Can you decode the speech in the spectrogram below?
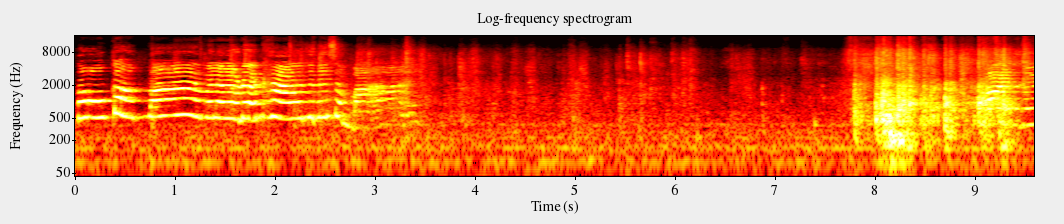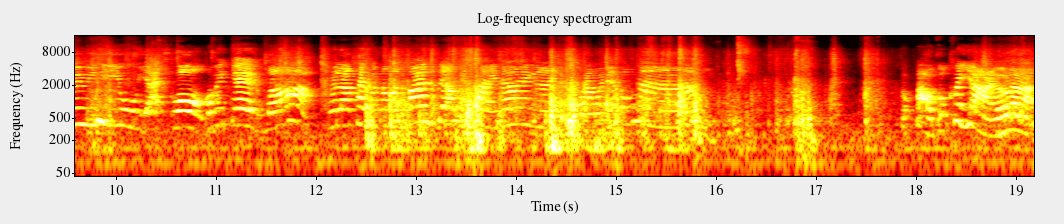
เรากลับบ้าน เดินทางเราจะได้สบายบ้านเราจะไม่มีที่อยู่ยัดของเขาไม่เก่งมาก เวลาใครมานอนบ้านจะเอาไปใช้ได้ไงเดี๋ยววางไว้ในห้องน้ำกระเป๋าต้องขยายแล้วล่ะ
